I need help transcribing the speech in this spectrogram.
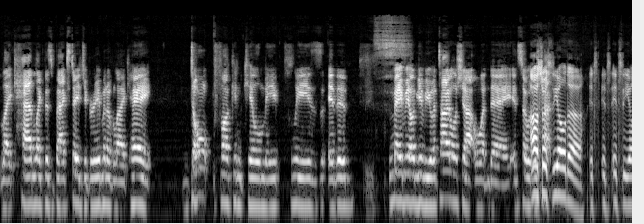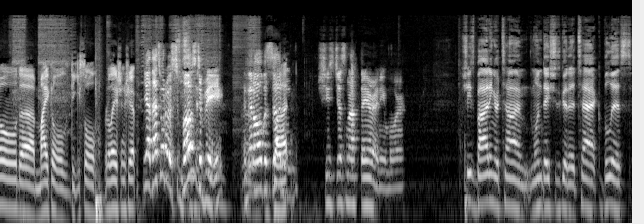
like had like this backstage agreement of like, hey, don't fucking kill me, please, and then maybe I'll give you a title shot one day. And so, it oh, was so ki- it's the old uh, it's it's it's the old uh, Michael Diesel relationship. yeah, that's what it was supposed to be. And then all of a But- sudden, she's just not there anymore. she's biding her time. One day she's gonna attack Bliss,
